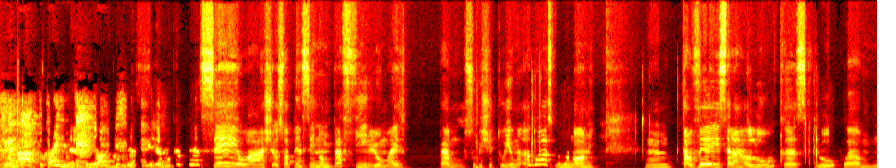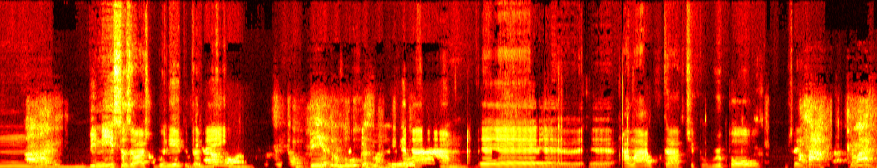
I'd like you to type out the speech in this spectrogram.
Renato Railde, que nome você gostaria de Eu nunca pensei, eu acho. Eu só pensei em nome para filho, mas para substituir o meu. Eu gosto do meu nome. Hum, talvez, sei lá, Lucas, Luca, hum. Vinícius eu acho bonito também. Então, Pedro, Lucas, Matheus. Ah, é, é, Alaska, tipo RuPaul, não sei. Ah, claro.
